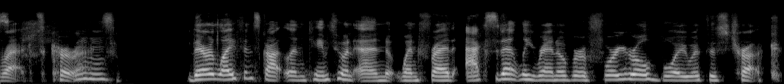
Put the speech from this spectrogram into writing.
correct correct Mhm. their life in Scotland came to an end when Fred accidentally ran over a four-year-old boy with his truck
